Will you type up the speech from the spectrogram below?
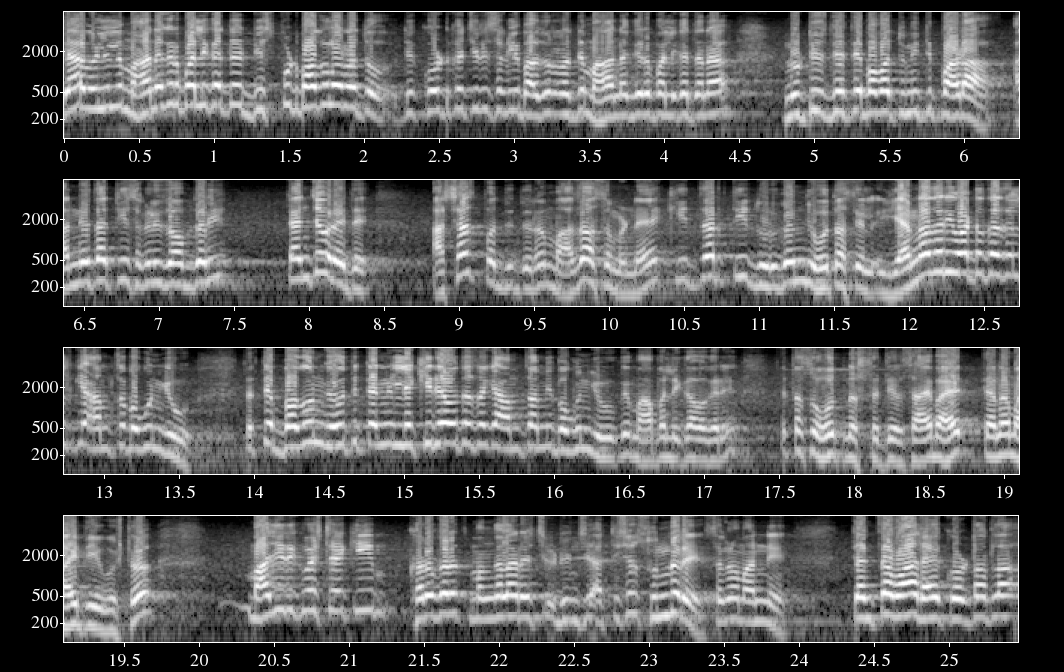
त्यावेळेला महानगरपालिका ते डिस्प्यूट बाजूला राहतो. ते कोर्ट कचेरी सगळी बाजूला राहते. महानगरपालिका त्यांना नोटीस देते बाबा तुम्ही ती पाडा. अन्यथा ती सगळी जबाबदारी त्यांच्यावर येते. अशाच पद्धतीनं माझं असं म्हणणं आहे की जर ती दुर्गंधी होत असेल यांना जरी वाटत असेल की आमचं बघून घेऊ तर ते बघून घेऊ ते त्यांनी लेखी द्यावं तसं की आमचं आम्ही बघून घेऊ की महापालिका वगैरे. ते तसं होत नसतं ते साहेब आहेत त्यांना माहिती आहे ही गोष्ट. माझी रिक्वेस्ट आहे की खरोखरच मंगला रेसिडेन्सी अतिशय सुंदर आहे सगळं मान्य आहे. त्यांचा वाद आहे कोर्टातला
